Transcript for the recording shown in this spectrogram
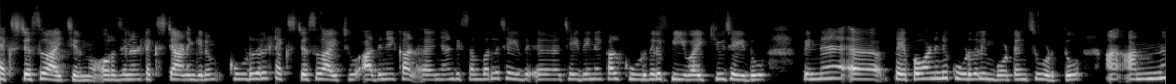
ടെക്സ്റ്റേഴ്സ് വായിച്ചിരുന്നു. ഒറിജിനൽ ടെക്സ്റ്റ് ആണെങ്കിലും കൂടുതൽ ടെക്സ്റ്റേഴ്സ് വായിച്ചു. അതിനേക്കാൾ ഞാൻ ഡിസംബറിൽ ചെയ്ത് ചെയ്തതിനേക്കാൾ കൂടുതൽ പി വൈ ക്യു ചെയ്തു. പിന്നെ പേപ്പർ വണ്ണിന് കൂടുതൽ ഇമ്പോർട്ടൻസ് കൊടുത്തു. അന്ന്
